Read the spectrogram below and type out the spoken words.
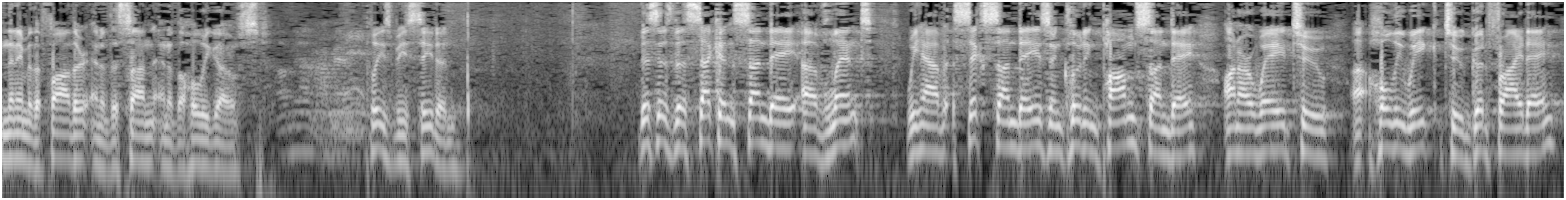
In the name of the Father, and of the Son, and of the Holy Ghost. Amen. Please be seated. This is the second Sunday of Lent. We have six Sundays, including Palm Sunday, on our way to uh, Holy Week, to Good Friday.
